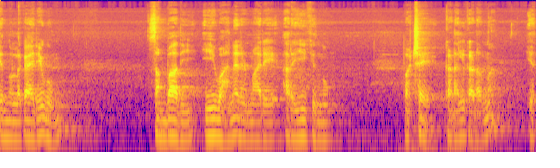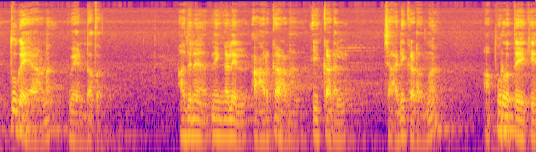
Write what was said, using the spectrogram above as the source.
എന്നുള്ള കാര്യവും സമ്പാദി ഈ വാനരന്മാരെ അറിയിക്കുന്നു. പക്ഷേ കടൽ കടന്ന് എത്തുകയാണ് വേണ്ടത്. അതിന് നിങ്ങളിൽ ആർക്കാണ് ഈ കടൽ ചാടിക്കടന്ന് അപ്പുറത്തേക്ക്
